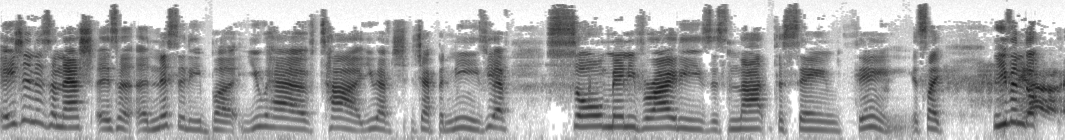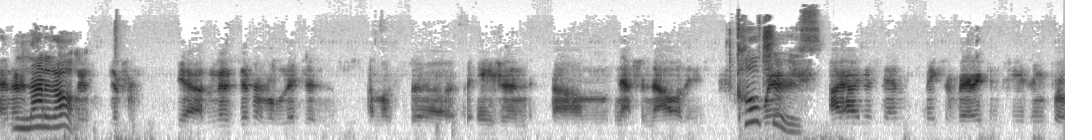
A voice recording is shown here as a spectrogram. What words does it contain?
Asian is a nation is an ethnicity, but you have Thai, you have Japanese, you have so many varieties. It's not the same thing. It's like even Yeah, though not at all. There's different, yeah, and there's different religions amongst the, the Asian um, nationalities. Cultures. I understand makes it very confusing for,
